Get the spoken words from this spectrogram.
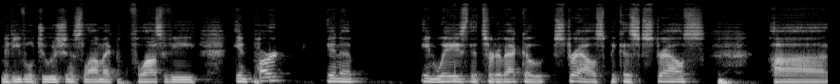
medieval Jewish and Islamic philosophy, in part in a in ways that sort of echo Strauss, because Strauss, uh,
